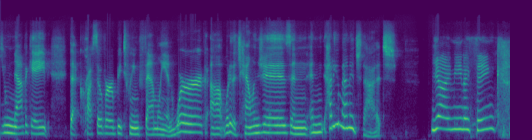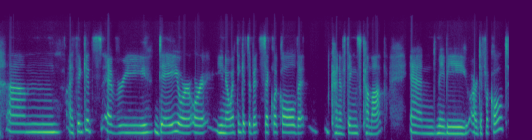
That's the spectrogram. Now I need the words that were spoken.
you navigate that crossover between family and work uh, what are the challenges and and how do you manage that yeah, I mean, I think um, I think it's every day, or or you know, I think it's a bit cyclical that kind of things come up and maybe are difficult,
